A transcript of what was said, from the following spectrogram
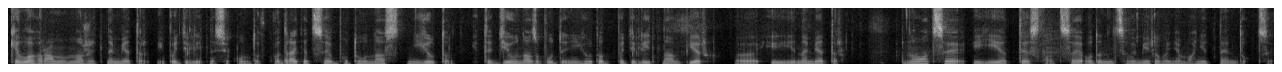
Кілограм умножить на метр і поділити на секунду в квадраті, це буде у нас ньютон. І тоді у нас буде ньютон поділити на ампер е, і на метр. Ну, а це і є Тесла, це одиниця вимірювання магнітної індукції.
